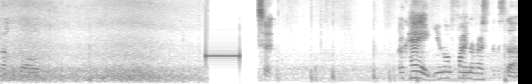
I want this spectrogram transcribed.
Found the gold. Sit. Okay, you go find the rest of the stuff.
